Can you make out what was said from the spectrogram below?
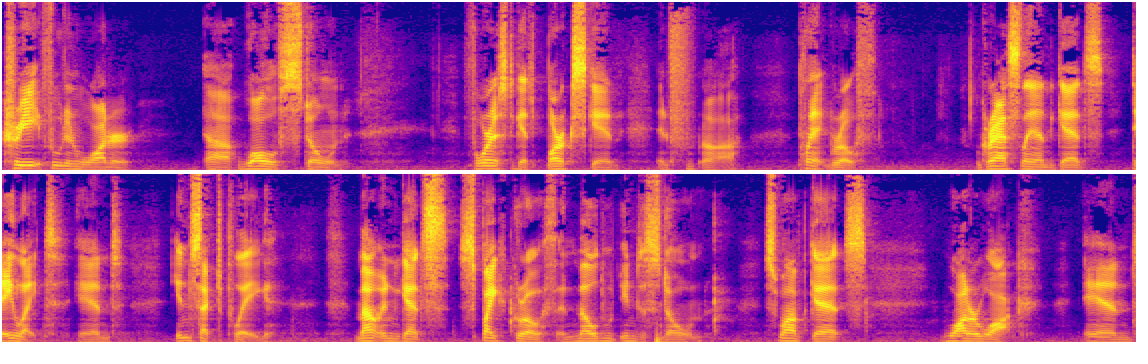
Create Food and Water, uh, Wall of Stone. Forest gets Bark Skin and uh, Plant Growth. Grassland gets Daylight and Insect Plague. Mountain gets Spike Growth and Meld into Stone. Swamp gets Water Walk and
